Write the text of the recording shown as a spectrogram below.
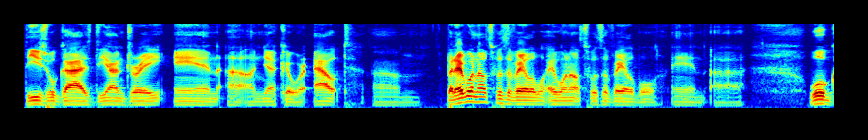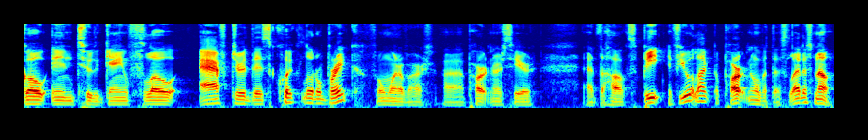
The usual guys, DeAndre and uh, were out. Um, but everyone else was available. Everyone else was available. And uh, We'll go into the game flow after this quick little break from one of our uh, partners here at the Hawks Beat. If you would like to partner with us, let us know.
